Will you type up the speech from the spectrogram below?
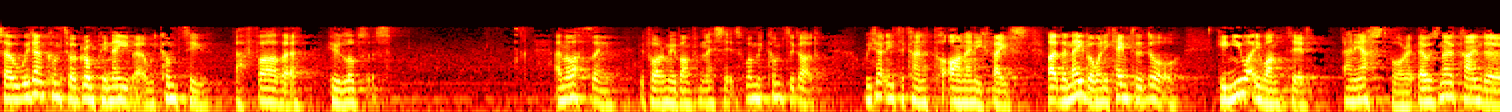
So we don't come to a grumpy neighbour, we come to a father who loves us. And the last thing, before I move on from this, is when we come to God, we don't need to kind of put on any face. Like the neighbour, when he came to the door, he knew what he wanted and he asked for it. There was no kind of,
